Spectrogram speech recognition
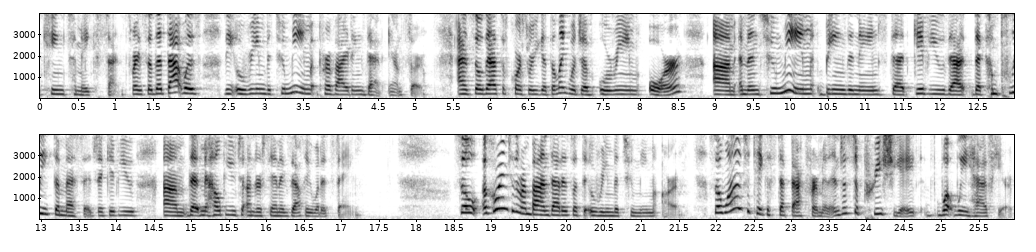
came to make sense, right? So that that was the Urim Vitumim providing that answer. And so that's, of course, where you get the language of Urim or, um, and then Tumim being the names that give you that, that complete the message, that give you, um, that help you to understand exactly what it's saying. So, according to the Ramban, that is what the Urim Tumim are. So, I wanted to take a step back for a minute and just appreciate what we have here.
